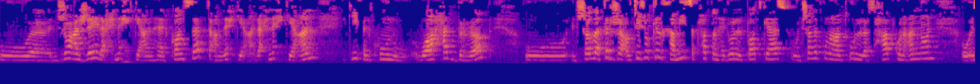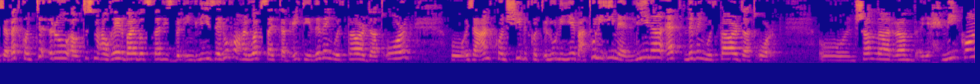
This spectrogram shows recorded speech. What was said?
والجمعة الجاي رح نحكي عن هالكونسبت عم نحكي رح نحكي عن كيف نكون واحد بالرب. وإن شاء الله ترجعوا تيجوا كل خميس بحطهم هدول البودكاست وإن شاء الله تكونوا عم تقولوا لأصحابكم عنهم. وإذا بدكم تقروا أو تسمعوا غير Bible studies بالإنجليزي روحوا على ال website تبعيتي livingwithpower.org وإذا عندكم شيء بدكم تقولوا لي إياه ابعثوا لي email lina at livingwithpower.org وإن شاء الله الرب يحميكم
